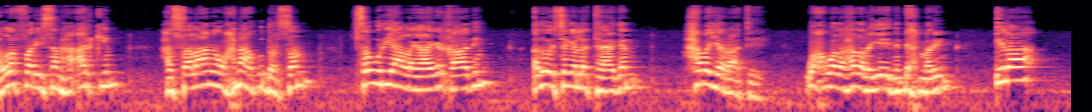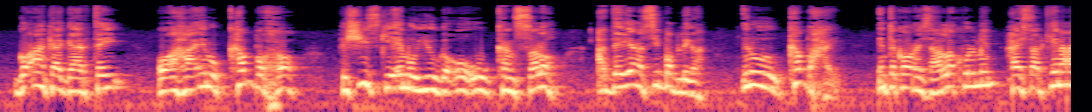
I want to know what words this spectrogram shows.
ha la fadhiisan ha arkin ha salaamin waxna ha ku darsan. Sawir yaan lagaaga qaadin adoo isaga la taagan haba yaraatee. Wax wada hadal aya idin dhex marin. Ilaa go'aankaa gaartay oo ahaa inuu ka baxo heshiiskii m o u-ga oo uu kansalo caddeeyana si babliga inuu ka baxay. Inta ka horraysa ha la kulmin hays arkina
